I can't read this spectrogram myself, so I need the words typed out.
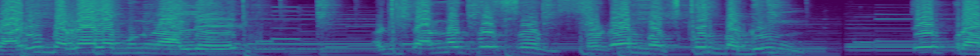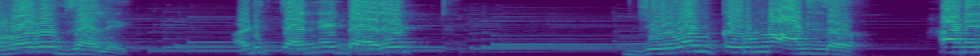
गाडी बघायला म्हणून आले. आणि त्यांना तो सगळा मजकूर बघून ते प्रभावित झाले. आणि त्यांनी डायरेक्ट जेवण करून आणलं. आणि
